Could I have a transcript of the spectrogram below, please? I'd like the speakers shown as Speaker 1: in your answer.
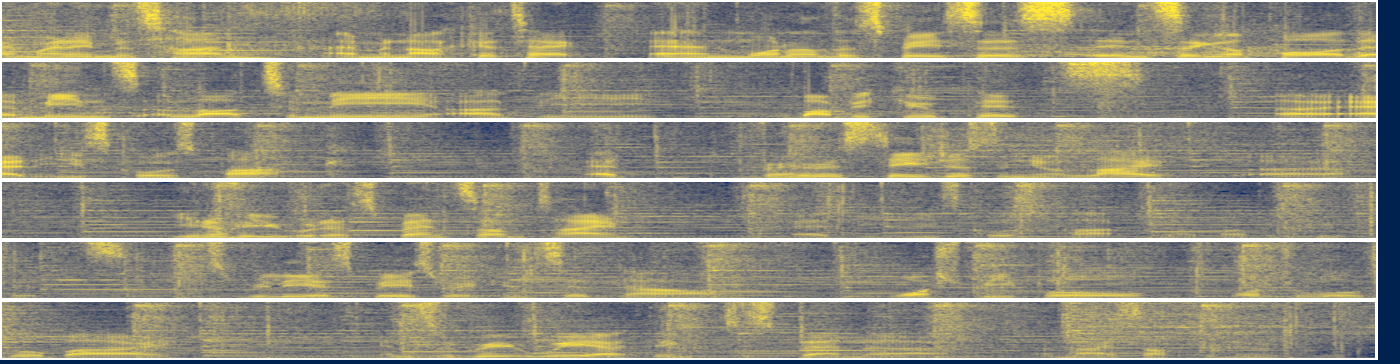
Speaker 1: Hi, my name is Han. I'm an architect, and one of the spaces in Singapore that means a lot to me are the barbecue pits uh, at East Coast Park. At various stages in your life, uh, you know, you would have spent some time at the East Coast Park uh, barbecue pits. It's really a space where you can sit down, watch people, watch the world go by, and it's a great way, I think, to spend a, a nice afternoon.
